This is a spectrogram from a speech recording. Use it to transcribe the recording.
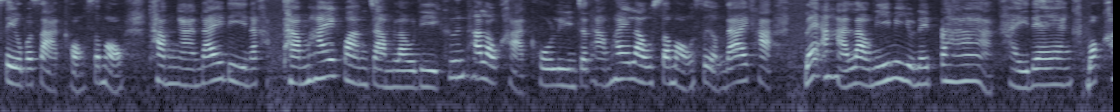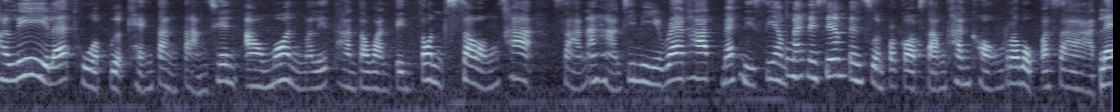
เซลล์ประสาทของสมองทำงานได้ดีนะคะทำให้ความจำเราดีขึ้น ถ้าเราขาดโคลีนจะทำให้เราสมองเสื่อมได้ค่ะ และอาหารเหล่านี้มีอยู่ในปลา ไข่แดงบรอกโคลี่ และถั่วเปลือกแข็งต่างๆ เช่นอัลมอนด์เมล็ดทานตะวันเป็นต้น 2 ค่ะ สารอาหารที่มีแร่ธาตุแมกนีเซียม แมกนีเซียมเป็นส่วนประกอบสำคัญของระบบประสาท และ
